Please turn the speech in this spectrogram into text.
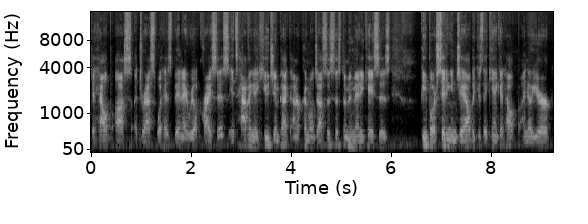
to help us address what has been a real crisis. It's having a huge impact on our criminal justice system. In many cases, people are sitting in jail because they can't get help. I know you're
